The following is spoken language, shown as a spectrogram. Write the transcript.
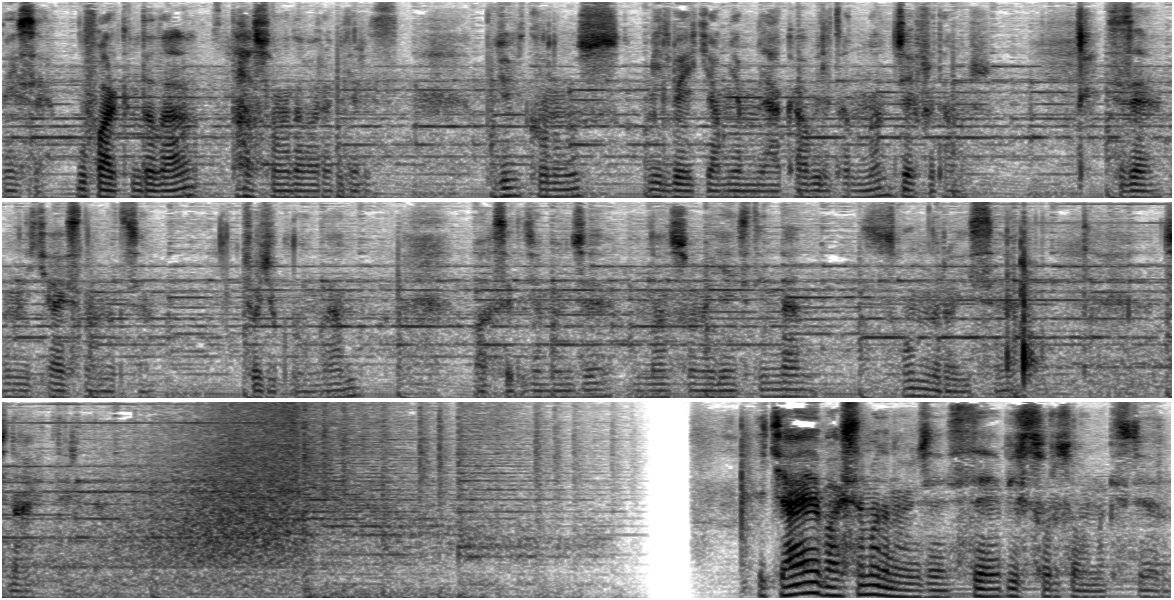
Neyse bu farkındalığa daha sonra da varabiliriz. Bugün konumuz Milwaukee Yamyam lakabıyla tanınan Jeffrey Dahmer. Size onun hikayesini anlatacağım. Çocukluğundan bahsedeceğim önce. Ondan sonra gençliğinden Sonra ise cinayetlerinden. Hikayeye başlamadan önce size bir soru sormak istiyorum.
